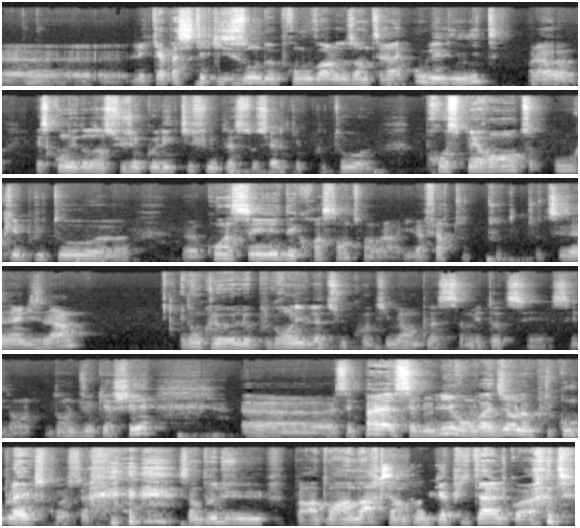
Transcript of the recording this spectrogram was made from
euh, les capacités qu'ils ont de promouvoir leurs intérêts ou les limites. Voilà, euh, est-ce qu'on est dans un sujet collectif, une classe sociale qui est plutôt prospérante ou qui est plutôt coincée, décroissante? Voilà, Il va faire tout, tout, toutes ces analyses-là. Et donc le, plus grand livre là-dessus, quand il met en place sa méthode, c'est dans, dans, le Dieu caché. Euh, c'est pas, c'est le livre, on va dire, le plus complexe, quoi. C'est un peu du, par rapport à Marx, c'est un peu le capital, quoi.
